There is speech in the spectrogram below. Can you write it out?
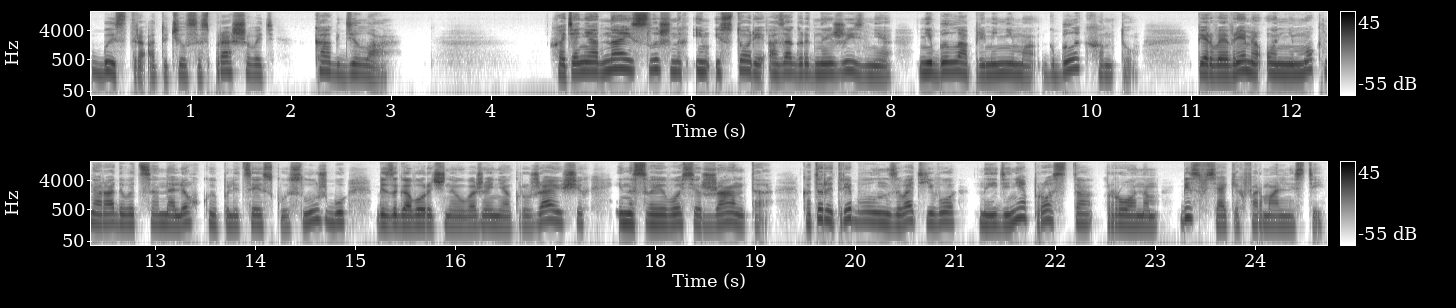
быстро отучился спрашивать «Как дела?». Хотя ни одна из слышанных им историй о загородной жизни не была применима к Блэкханту, первое время он не мог нарадоваться на легкую полицейскую службу, безоговорочное уважение окружающих и на своего сержанта, который требовал называть его наедине просто Роном, без всяких формальностей.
